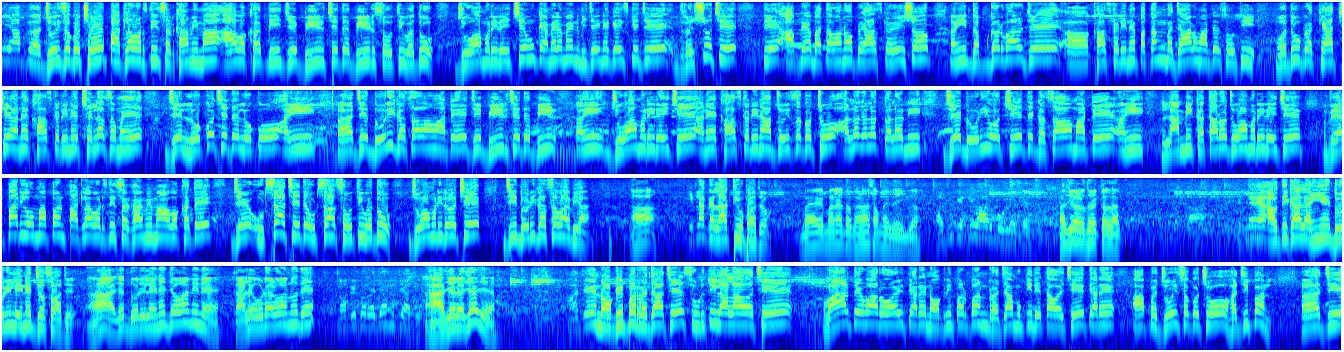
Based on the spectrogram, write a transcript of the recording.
આપ જોઈ શકો છો, પાટલા વર્ષની સરખામણીમાં આ વખતની જે ભીડ છે તે ભીડ સૌથી વધુ જોવા મળી રહી છે. હું કેમેરામેન વિજયને કહીશ કે જે દ્રશ્યો છે તે આપને બતાવવાનો પ્રયાસ કરીશ. અહીં દબગરવાર જે ખાસ કરીને પતંગ બજાર માટે સૌથી વધુ પ્રખ્યાત છે અને ખાસ કરીને છેલ્લા સમયે જે લોકો છે તે લોકો અહીં જે દોરી ઘસાવવા માટે જે ભીડ છે તે ભીડ અહીં જોવા મળી રહી છે અને ખાસ કરીને આપ જોઈ શકો છો અલગ અલગ કલરની જે દોરીઓ છે તે ઘસાવવા માટે અહીં લાંબી કતારો જોવા મળી રહી છે. વેપારીઓમાં પણ પાટલા વર્ષની સરખામણીમાં આ વખતે જે ઉત્સાહ છે તે ઉત્સાહ સૌથી વધુ જોવા મળી રહ્યો છે. જે દોરી ઘસવા આવ્યા હા. કેટલા કલાકથી ઊભા છો? ભાઈ મને તો ઘણા સમય થઈ ગયો. હજુ કેટલી વાર બોલે છે? હજી અડધો કલાક. એટલે આવતીકાલે અહીંયા દોરી લઈને જ જશો આજે? હા આજે દોરી લઈને જ જવાની ને. કાલે ઉડાડવાનું છે. નોકરી પર રજા મૂક્યા છે? આજે રજા છે. આજે નોકરી પર રજા છે, સુરતી લાલાઓ છે, વાર તહેવાર હોય ત્યારે નોકરી પર પણ રજા મૂકી દેતા હોય છે. ત્યારે આપ જોઈ શકો છો, હજી પણ જે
